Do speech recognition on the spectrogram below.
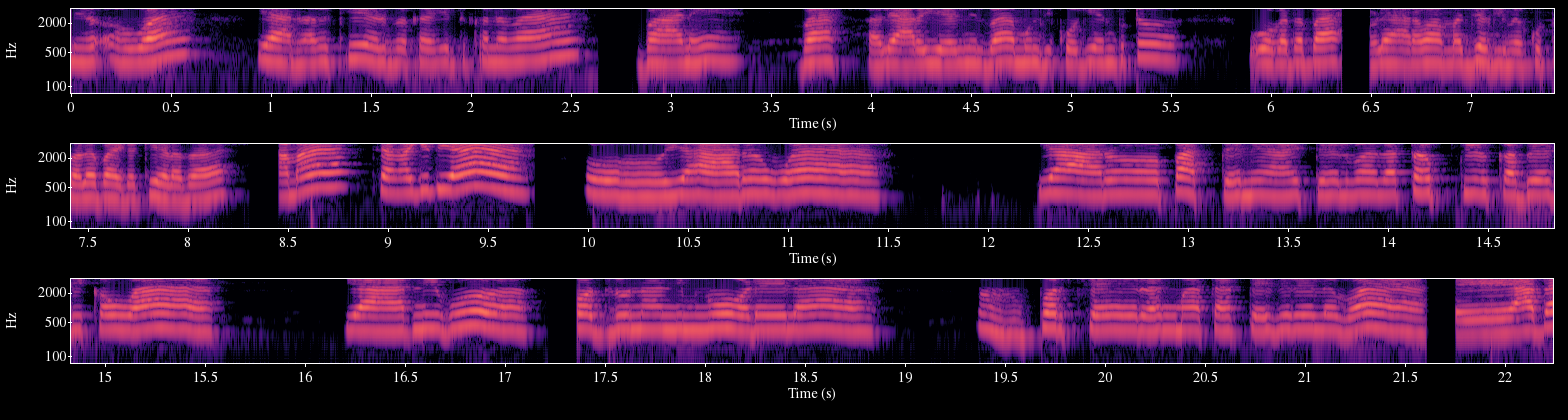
ಅವ್ವ ಯಾರು ಕೇಳ್ಬೇಕಾಗಿತ್ತು ಕಣವ ಬಾಣೆ ಬಾ, ಅಲ್ಲಿ ಯಾರು ಹೇಳಿಲ್ವಾ ಮುಂದಕ್ಕೆ ಹೋಗಿ ಅಂದ್ಬಿಟ್ಟು. ಹೋಗದ, ಬಾ. ಅವಳು ಯಾರವ ಅಮ್ಮ ಜಗ್ಲಿ ಮೇಲೆ ಕೂತಾಳೆ, ಬಾಯಿಗೆ ಕೇಳದ. ಅಮ್ಮ, ಚೆನ್ನಾಗಿದ್ಯಾ? ಓ, ಯಾರವ್ವ? ಯಾರೋ ಪತ್ತೆನೇ ಆಯ್ತಲ್ವಲ್ಲ, ತಪ್ಪು ತಿಳ್ಕೊಬೇಡಿ ಕವ್ವ. ಯಾರು ನೀವು? ಮೊದ್ಲು ನಾನು ನಿಮ್ಗೆ ನೋಡೇ ಇಲ್ಲ. ಪರಿಚಯ ಇರಂಗ್ ಮಾತಾಡ್ತಾ ಇದೀರಲ್ಲವ್ವ ಏ, ಅದ?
